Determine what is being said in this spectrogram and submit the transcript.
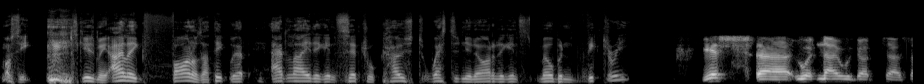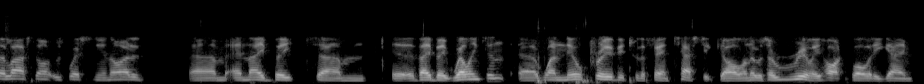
Mossy, excuse me, A League finals. I think we got Adelaide against Central Coast, Western United against Melbourne Victory. Yes, uh, no, we got uh, so last night was Western United, um, and they beat um, uh, they beat Wellington uh, one 0 Prijovic with a fantastic goal, and it was a really high quality game.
